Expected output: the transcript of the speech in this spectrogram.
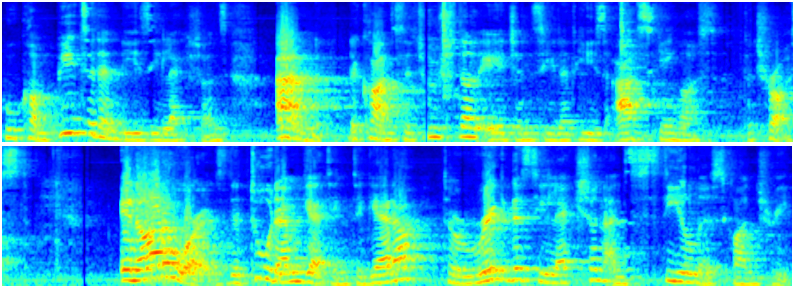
who competed in these elections, and the constitutional agency that he's asking us to trust. In other words, the two of them getting together to rig this election and steal this country.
